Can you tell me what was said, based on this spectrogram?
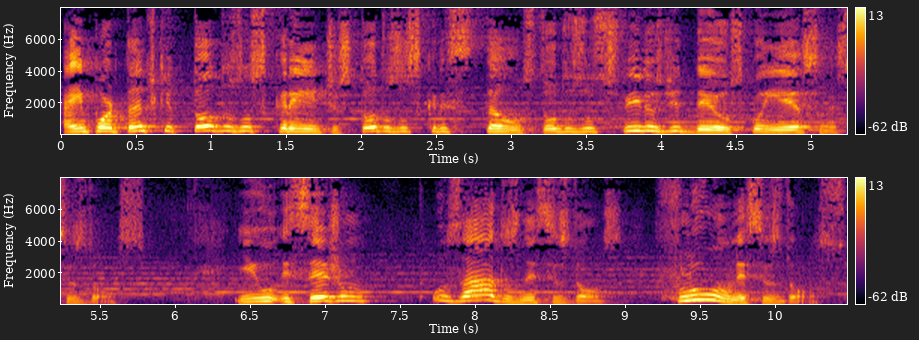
é importante que todos os crentes, todos os cristãos, todos os filhos de Deus conheçam esses dons e, e sejam usados nesses dons, fluam nesses dons.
